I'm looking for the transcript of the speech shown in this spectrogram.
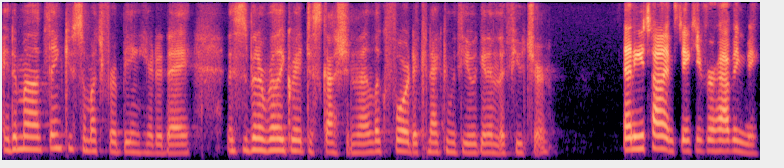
Idema, thank you so much for being here today. This has been a really great discussion, and I look forward to connecting with you again in the future. Anytime. Thank you for having me.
